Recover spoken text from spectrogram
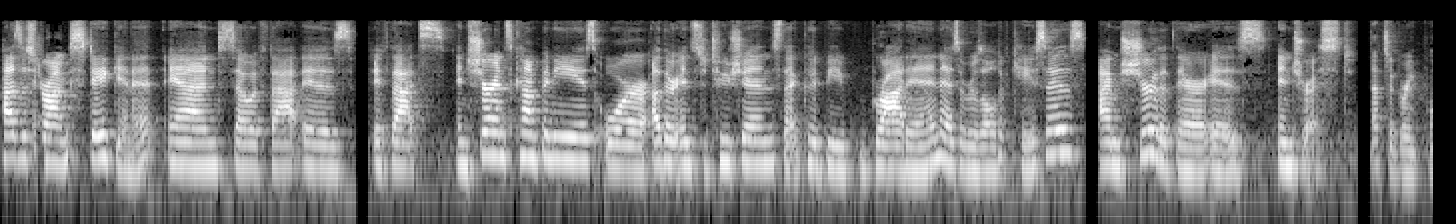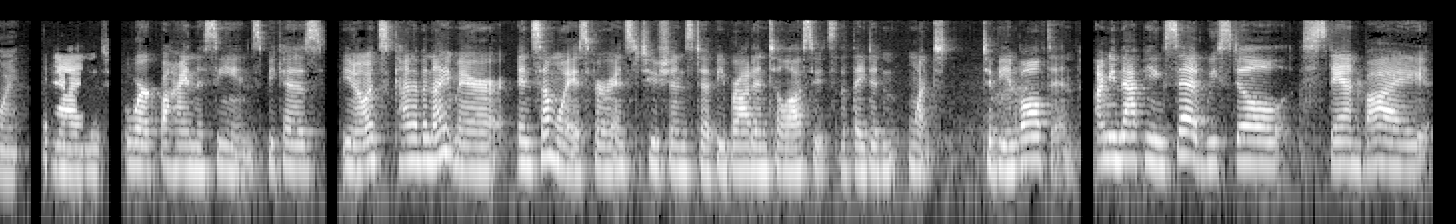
has a strong stake in it. And so if that is if that's insurance companies or other institutions that could be brought in as a result of cases, I'm sure that there is interest. That's a great point. And work behind the scenes because, you know, it's kind of a nightmare in some ways for institutions to be brought into lawsuits that they didn't want to be involved in. I mean, that being said, we still stand by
